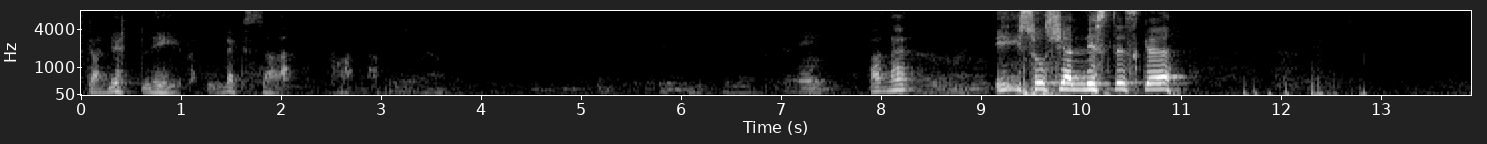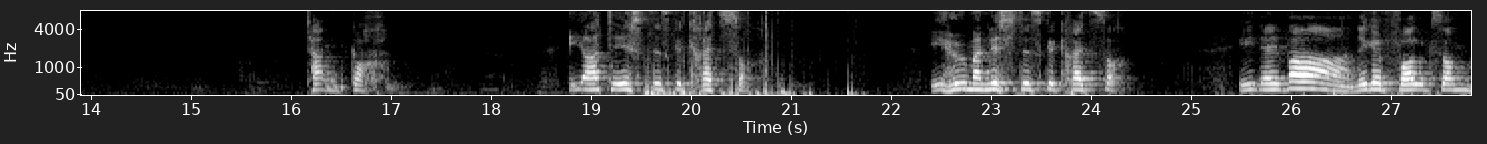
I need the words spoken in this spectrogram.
skal nytt liv vokse fram. Amen. I sosialistiske tanker, i ateistiske kretser i humanistiske kretser, i de vanlige folk som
